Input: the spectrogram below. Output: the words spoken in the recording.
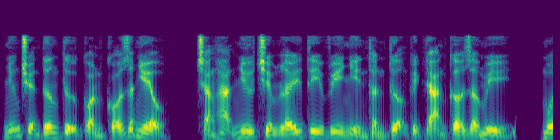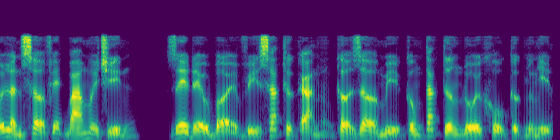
Những chuyện tương tự còn có rất nhiều, chẳng hạn như chiếm lấy tv nhìn thần tượng kịch cạn cờ giờ mì, mỗi lần sở phệt ba mươi chín, dê đều bởi vì xác thực cạn cờ giờ mì công tác tương đối khổ cực ngừng nhịn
